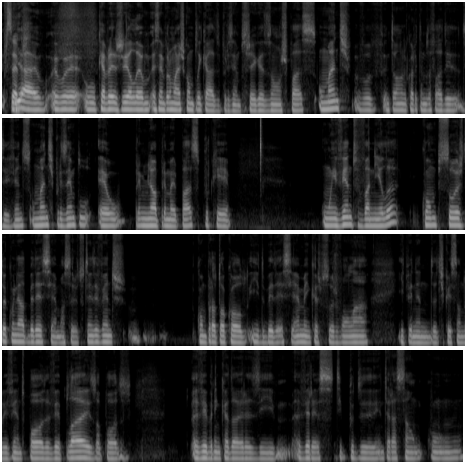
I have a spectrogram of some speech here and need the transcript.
Percebes? Yeah, eu- eu- o quebra-gelo é, é sempre o mais complicado. Por exemplo, chegas a um espaço. Um Mantes, vou- então agora estamos a falar de, de eventos, um Mantes, por exemplo, é o melhor primeiro passo porque é um evento vanilla com pessoas da comunidade BDSM. Ou seja, tu tens eventos com protocolo e de BDSM em que as pessoas vão lá e dependendo da descrição do evento pode haver plays ou pode haver brincadeiras e haver esse tipo de interação com,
